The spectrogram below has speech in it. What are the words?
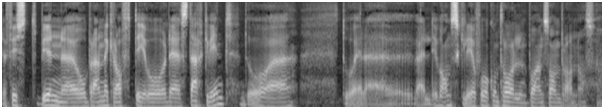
det først begynner å brenne kraftig og det er sterk vind. Da, uh, da er det veldig vanskelig å få kontrollen på en sånn brann. Altså.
